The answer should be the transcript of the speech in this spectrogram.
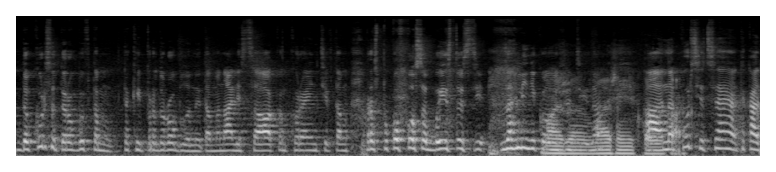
до курсу ти робив там такий продороблений там аналіз ЦА, конкурентів, там розпаковку особистості? Взагалі ніколи в Майже- житті. да? ніколи, А на так. курсі це така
